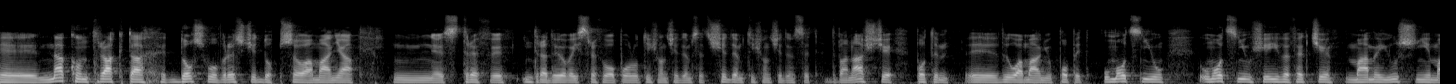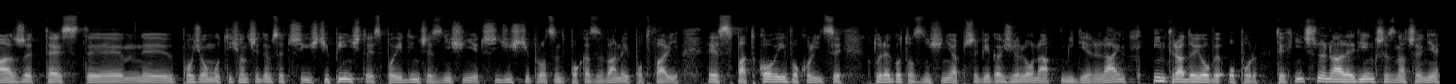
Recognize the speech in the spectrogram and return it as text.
E, Na kontraktach doszło wreszcie do przełamania mm, strefy intradayowej, strefy oporu 1707-1712. Po tym y, wyłamaniu popyt umocnił, umocnił się i w efekcie mamy już niemalże test y, poziomu 1735. To jest pojedyncze zniesienie 30% pokazywanej po fali spadkowej, w okolicy którego to zniesienia przebiega zielona median line. Intradayowy opór techniczny, no ale większe znaczenie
